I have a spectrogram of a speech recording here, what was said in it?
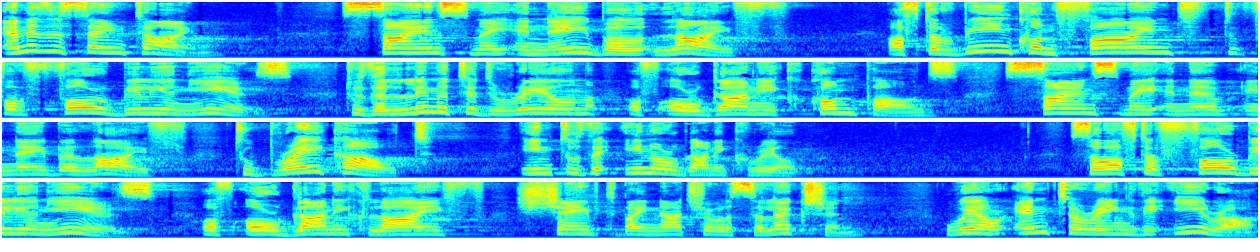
And at the same time, science may enable life after being confined to, for four billion years to the limited realm of organic compounds, science may ena enable life to break out into the inorganic realm. So, after four billion years of organic life shaped by natural selection, we are entering the era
